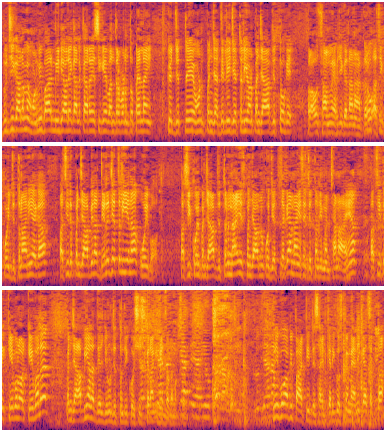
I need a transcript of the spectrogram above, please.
ਦੂਜੀ ਗੱਲ, ਮੈਂ ਹੁਣ ਵੀ ਬਾਹਰ ਮੀਡੀਆ ਵਾਲੇ ਗੱਲ ਕਰ ਰਹੇ ਸੀਗੇ ਅੰਦਰ ਵੜਨ ਤੋਂ ਪਹਿਲਾਂ ਹੀ ਕਿ ਜਿੱਤੇ ਹੁਣ ਪੰਜਾਬ ਦਿੱਲੀ ਜਿੱਤ ਲਈ, ਹੁਣ ਪੰਜਾਬ ਜਿੱਤੋਗੇ। ਭਰਾਓ, ਸਾਨੂੰ ਇਹੋ ਜੀ ਗੱਲਾਂ ਨਾ ਕਰੋ। ਅਸੀਂ ਕੋਈ ਜਿੱਤਣਾ ਨਹੀਂ ਹੈਗਾ। ਅਸੀਂ ਤਾਂ ਪੰਜਾਬੀ ਨਾਲ ਦਿਲ ਜਿੱਤ ਲਈਏ ਨਾ, ਉਹ ਹੀ ਬਹੁਤ। ਅਸੀਂ ਕੋਈ ਪੰਜਾਬ ਜਿੱਤਣ, ਨਾ ਹੀ ਇਸ ਪੰਜਾਬ ਨੂੰ ਕੋਈ ਜਿੱਤ ਸਕਿਆ, ਨਾ ਇਸੇ ਜਿੱਤਣ ਦੀ ਮਨਸ਼ਾ ਨਾ ਆਏ ਆ ਅਸੀਂ ਤੇ ਕੇਵਲ ਔਰ ਕੇਵਲ ਪੰਜਾਬੀਆਂ ਦਾ ਦਿਲ ਜ਼ਰੂਰ ਜਿੱਤਣ ਦੀ ਕੋਸ਼ਿਸ਼ ਕਰਾਂਗੇ। ਇਹ ਸਾਡਾ ਮਕਸਦ। ਨਹੀਂ, ਉਹ ਅਭੀ ਪਾਰਟੀ ਡਿਸਾਈਡ ਕਰੇਗੀ, ਉਸ ਪੇ ਮੈਂ ਨਹੀਂ ਕਹਿ ਸਕਦਾ।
